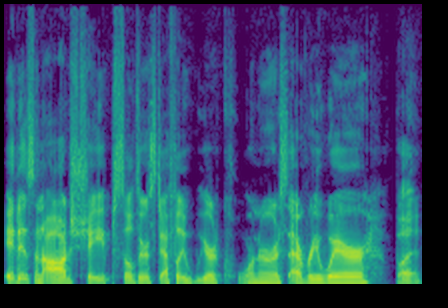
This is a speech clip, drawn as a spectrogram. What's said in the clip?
it is an odd shape, so there's definitely weird corners everywhere, but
